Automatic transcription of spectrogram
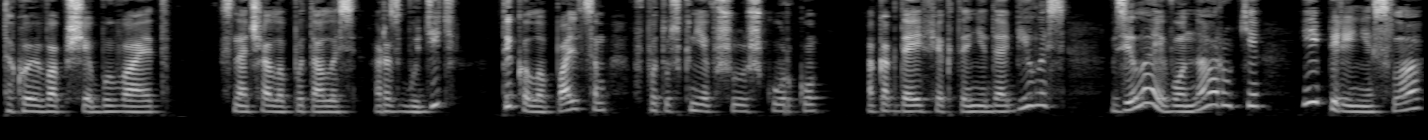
такое вообще бывает. Сначала пыталась разбудить, тыкала пальцем в потускневшую шкурку, а когда эффекта не добилась, взяла его на руки и перенесла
